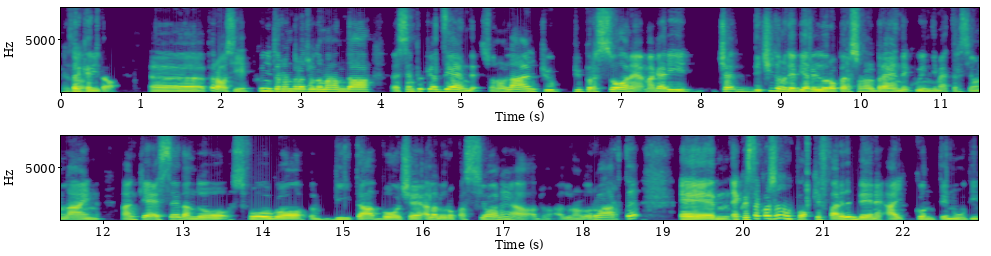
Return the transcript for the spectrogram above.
esatto. per carità. Eh, però sì, quindi tornando alla tua domanda, eh, sempre più aziende sono online, più, più persone magari cioè, decidono di avviare il loro personal brand e quindi mettersi online anche esse, dando sfogo, vita, voce alla loro passione, ad, ad una loro arte. E, ehm, e, questa cosa non può che fare del bene ai contenuti,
